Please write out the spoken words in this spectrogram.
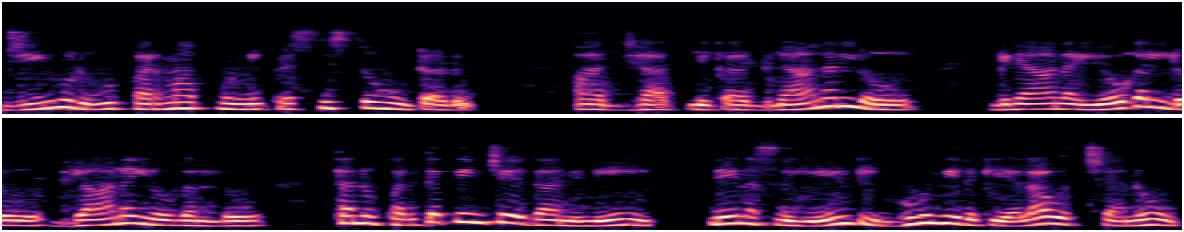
జీవుడు పరమాత్ముణ్ణి ప్రశ్నిస్తూ ఉంటాడు. ఆధ్యాత్మిక జ్ఞానంలో జ్ఞాన యోగంలో ధ్యాన యోగంలో తను పరితపించే దానిని నేను అసలు ఏంటి భూమి మీదకి ఎలా వచ్చాను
